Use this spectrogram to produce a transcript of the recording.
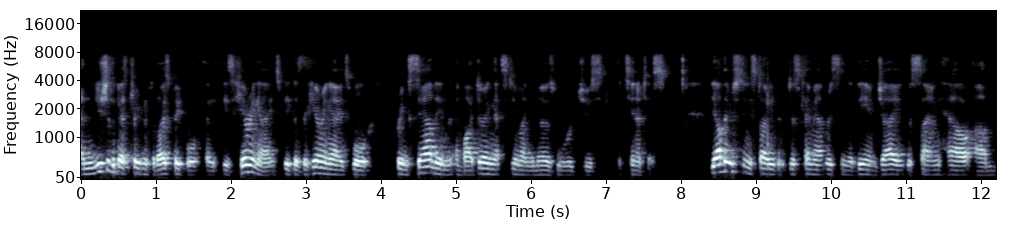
And usually the best treatment for those people is hearing aids because the hearing aids will bring sound in, and by doing that, stimulating the nerves will reduce the tinnitus. The other interesting study that just came out recently, the BMJ, was saying how um,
